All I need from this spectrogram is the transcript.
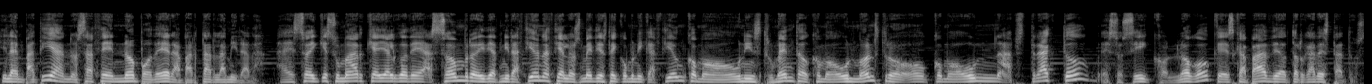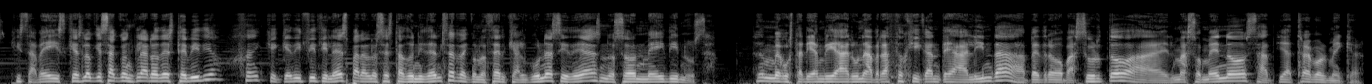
y la empatía nos hace no poder apartar la mirada. A eso hay que sumar que hay algo de asombro y de admiración hacia los medios de comunicación como un instrumento, como un monstruo o como un abstracto, eso sí, con logo, que es capaz de otorgar estatus. ¿Y sabéis qué es lo que saco en claro de este vídeo? Que qué difícil es para los estadounidenses reconocer que algunas ideas no son made in USA. Me gustaría enviar un abrazo gigante a Linda, a Pedro Basurto, a El Más o Menos y a Maker.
